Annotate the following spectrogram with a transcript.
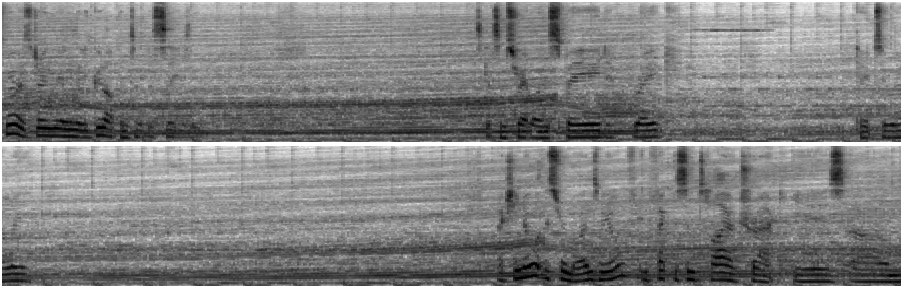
Swear I was doing really, really good up until this season. Let's get some straight line speed, brake. Okay, too early. Actually, you know what this reminds me of? In fact, this entire track is um,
